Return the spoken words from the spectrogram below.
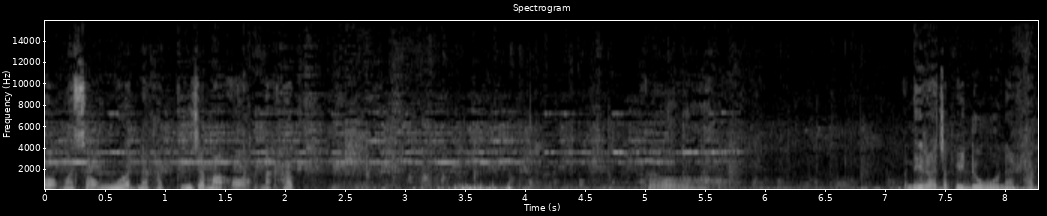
บอกมาสองงวดนะครับ เพิ่งจะมาออกนะครับก็วันนี้เราจะไปดูนะครับ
